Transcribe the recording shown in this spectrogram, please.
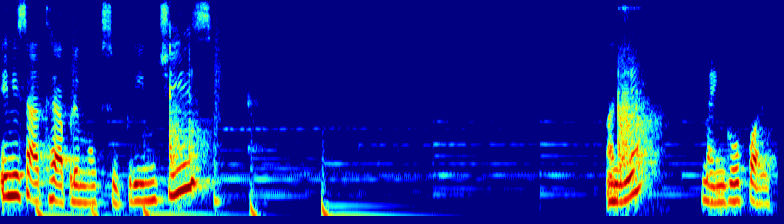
એની સાથે આપણે મૂકશું ક્રીમ ચીઝ અને મેંગો પલ્પ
